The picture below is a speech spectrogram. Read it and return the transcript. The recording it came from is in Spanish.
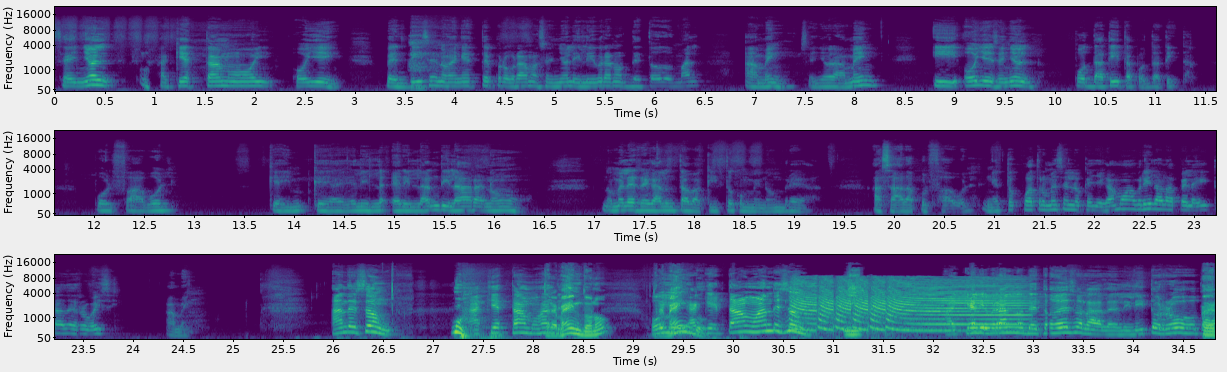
Señor, aquí estamos hoy. Oye, bendícenos en este programa, Señor, y líbranos de todo mal. Amén, Señor, amén. Y oye, Señor, por datita, por datita, por favor, que, que Erilandi Lara no, no me le regale un tabaquito con mi nombre a, a Sala, por favor. En estos cuatro meses en lo que llegamos a abrir a la peleita de Robesi. Amén. Anderson, aquí estamos. Anderson. Tremendo, ¿no? Oye, aquí estamos, Anderson. Hay que librarnos de todo eso, la, el hilito rojo para,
